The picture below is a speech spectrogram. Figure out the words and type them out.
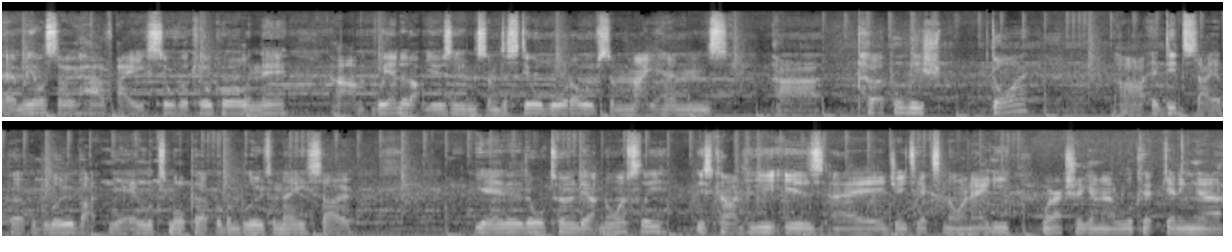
and we also have a silver kill coil in there um, we ended up using some distilled water with some Mayhem's uh, purplish dye. Uh, it did say a purple blue, but yeah, it looks more purple than blue to me. So yeah, it all turned out nicely. This card here is a GTX 980. We're actually going to look at getting a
